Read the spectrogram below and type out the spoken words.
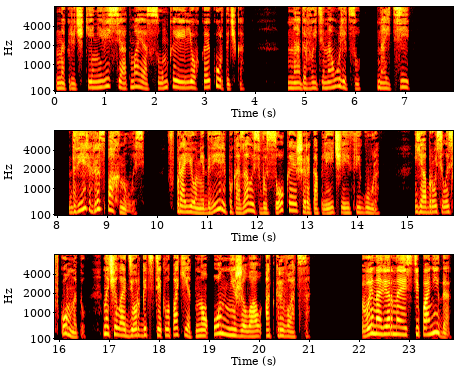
На крючке не висят моя сумка и легкая курточка. Надо выйти на улицу, найти... Дверь распахнулась. В проеме двери показалась высокая широкоплечья фигура. Я бросилась в комнату, начала дергать стеклопакет, но он не желал открываться. «Вы, наверное, Степанида»,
